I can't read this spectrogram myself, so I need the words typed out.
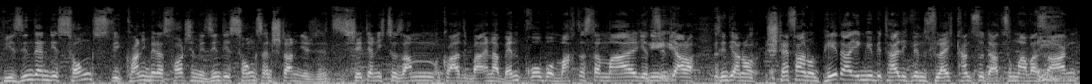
Wie sind denn die Songs, wie kann ich mir das vorstellen, wie sind die Songs entstanden? Ihr steht ja nicht zusammen quasi bei einer Bandprobe und macht es dann mal. Jetzt nee. sind, ja auch noch, sind ja noch Stefan und Peter irgendwie beteiligt gewesen. Vielleicht kannst du dazu mal was sagen,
